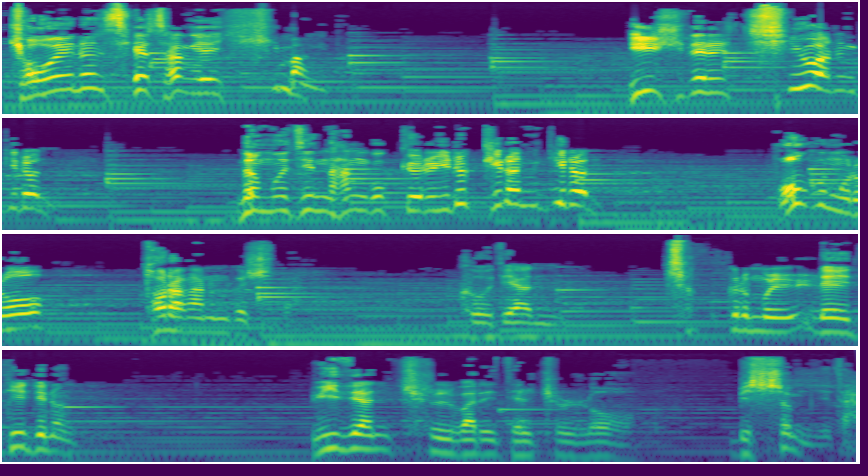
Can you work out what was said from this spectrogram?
교회는 세상의 희망이다. 이 시대를 치유하는 길은 넘어진 한국교회를 일으키는 길은 복음으로 돌아가는 것이다. 거대한 첫걸음을 내디디는 위대한 출발이 될 줄로 믿습니다.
